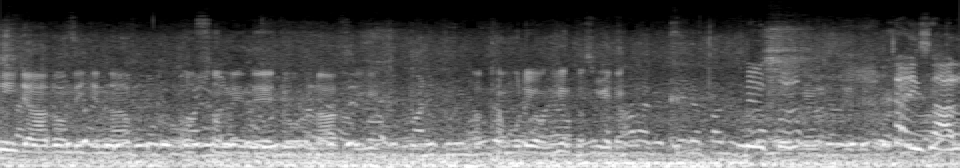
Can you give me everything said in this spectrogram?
ਹੀ ਯਾਦ ਆਉਂਦੀ ਜਿੰਨਾ ਉਸ ਸਮੇਂ ਦੇ ਜੋ ਹਾਲਾਤ ਸੀ। ਅੱਖਾਂ ਮੂਰੇ ਆਉਂਦੀਆਂ ਤਸਵੀਰਾਂ। ਬਿਲਕੁਲ। ਢਾਈ ਸਾਲ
